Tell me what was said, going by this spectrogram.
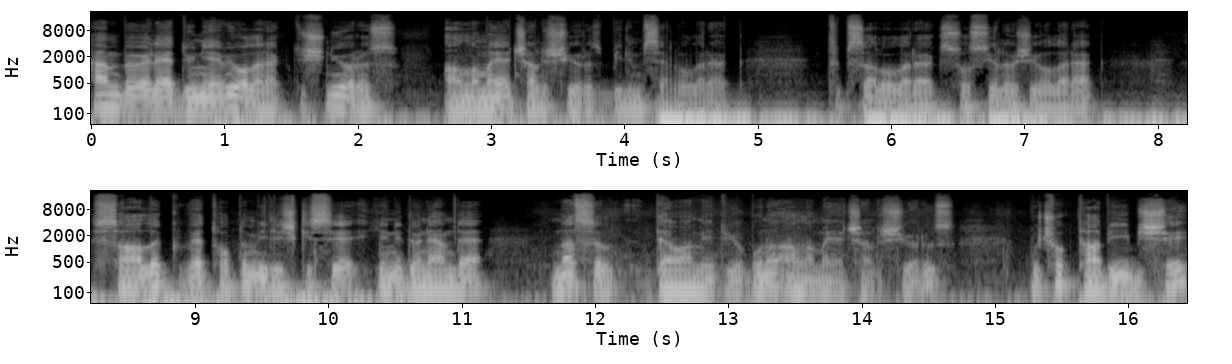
hem böyle dünyevi olarak düşünüyoruz, anlamaya çalışıyoruz bilimsel olarak, tıpsal olarak, sosyoloji olarak. Sağlık ve toplum ilişkisi yeni dönemde nasıl devam ediyor bunu anlamaya çalışıyoruz. Bu çok tabii bir şey.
